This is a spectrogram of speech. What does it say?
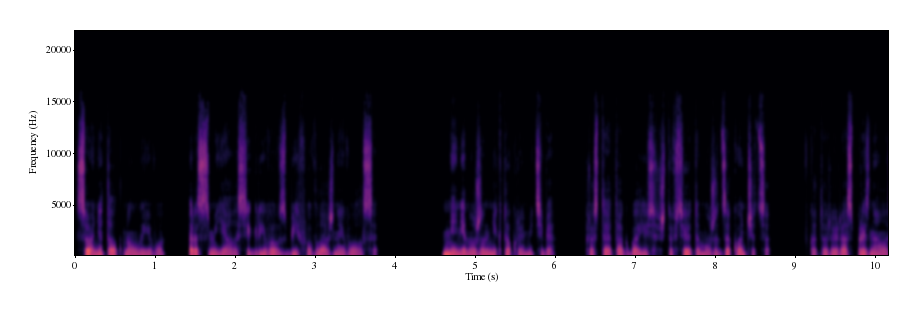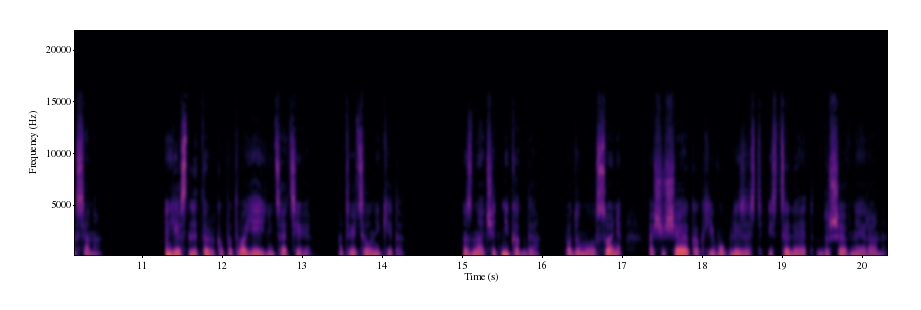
Соня толкнула его, рассмеялась, игриво взбив влажные волосы. «Мне не нужен никто, кроме тебя. Просто я так боюсь, что все это может закончиться», — в который раз призналась она. «Если только по твоей инициативе», — ответил Никита. «Значит, никогда», — подумала Соня, ощущая, как его близость исцеляет душевные раны.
